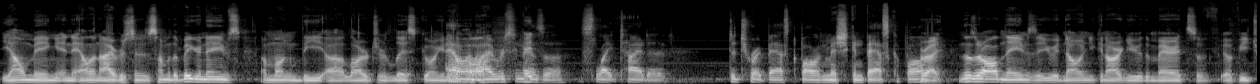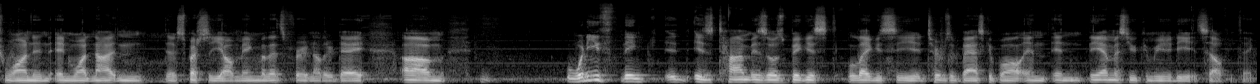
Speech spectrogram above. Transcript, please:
Yao Ming, and Allen Iverson as some of the bigger names among the uh, larger list going into Allen the hall. Iverson Hey, has a slight tie to Detroit basketball and Michigan basketball. Right. And those are all names that you would know, and you can argue the merits of, of each one and, and whatnot, and especially Yao Ming, but that's for another day. Um, what do you think is Tom Izzo's biggest legacy in terms of basketball and in the MSU community itself, you think?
